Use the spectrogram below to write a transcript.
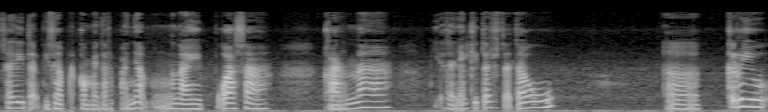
saya tidak bisa berkomentar banyak mengenai puasa karena biasanya kita sudah tahu uh, kriuk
